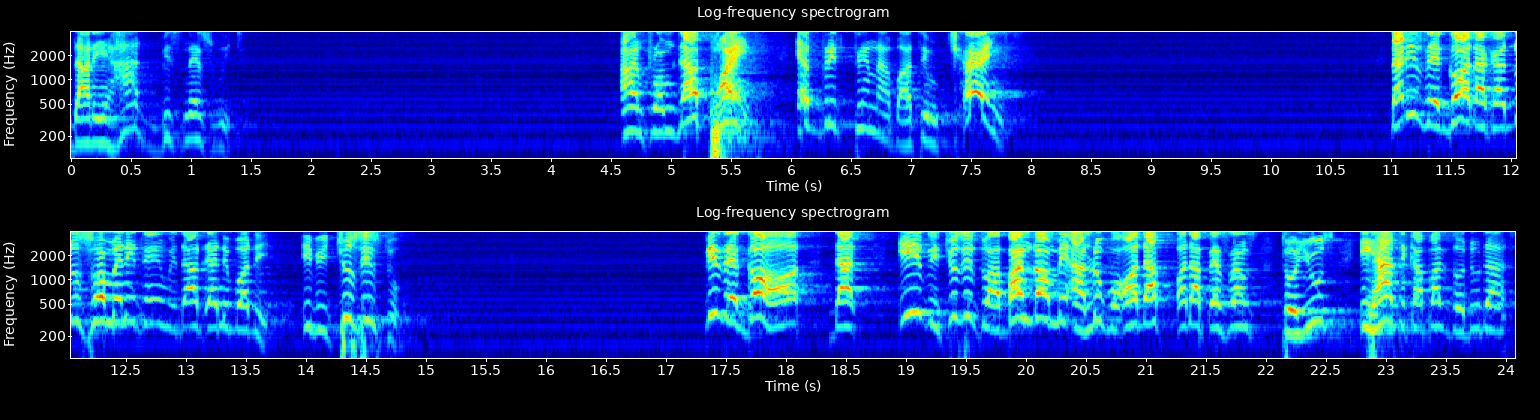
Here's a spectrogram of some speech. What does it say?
that he had business with. And from that point, everything about him changed. That is a God that can do so many things without anybody if he chooses to. This is a God that if he chooses to abandon me and look for other, other persons to use, he has the capacity to do that.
